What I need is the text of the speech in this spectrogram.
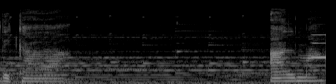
de cada alma.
